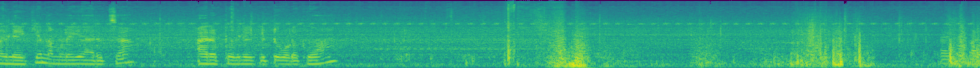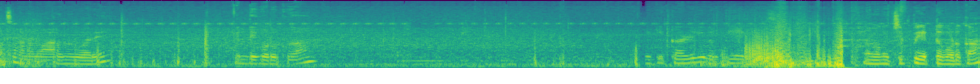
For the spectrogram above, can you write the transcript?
അതിലേക്ക് നമ്മൾ ഈ അരച്ച അരപ്പ് ഇതിലേക്ക് ഇട്ട് കൊടുക്കുക. അതിന്റെ പച്ചമണം മാറുന്നത് വരെ കിണ്ടി കൊടുക്കുക. കഴുകി വൃത്തിയാക്കി നമുക്ക് ചിപ്പി ഇട്ട് കൊടുക്കാം.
